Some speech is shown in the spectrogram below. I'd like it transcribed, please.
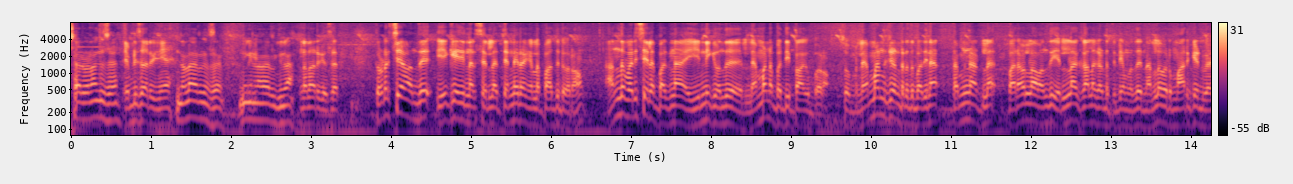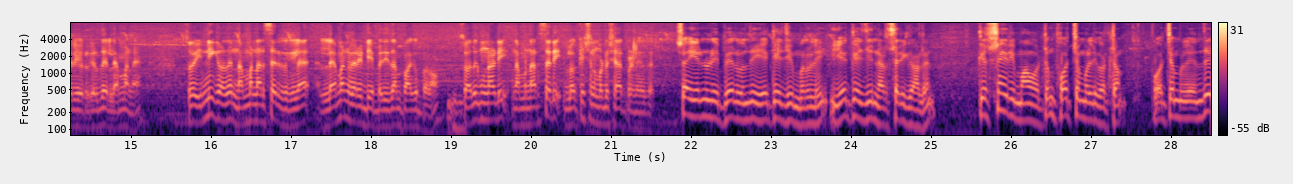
சார் வணக்கம் சார். எப்படி சார் இருக்கீங்க? நல்லா இருக்கும் சார். நீங்கள் நல்லா இருக்கீங்களா? நல்லா இருக்கு சார். தொடர்ச்சியாக வந்து ஏகேஜி நர்சரியில் தென்னை ரகங்களில் பார்த்துட்டு வரோம். அந்த வரிசையில் பார்த்தீங்கன்னா இன்றைக்கி வந்து லெமனை பற்றி பார்க்க போகிறோம் ஸோ லெமனுக்குன்றது பார்த்தீங்கன்னா தமிழ்நாட்டில் பரவலாக வந்து எல்லா காலகட்டத்திலையும் வந்து நல்ல ஒரு மார்க்கெட் வேல்யூ இருக்கிறது லெமனு. ஸோ இன்றைக்கி வந்து நம்ம நர்சரி இருக்குல்ல லெமன் வெரைட்டியை பற்றி தான் பார்க்க போகிறோம் ஸோ அதுக்கு முன்னாடி நம்ம நர்சரி லொக்கேஷன் மட்டும் ஷேர் பண்ணுங்க சார். சார் என்னுடைய பேர் வந்து AKG Murali. AKG nursery garden Krishnagiri மாவட்டம் போச்சம்பள்ளி வட்டம். போச்சம்பள்ளிலேருந்து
